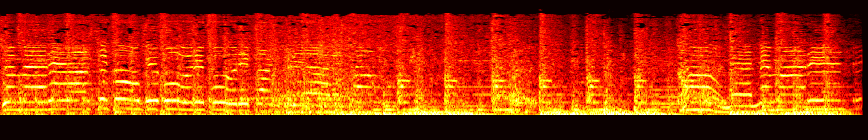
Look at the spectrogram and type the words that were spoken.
to me.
